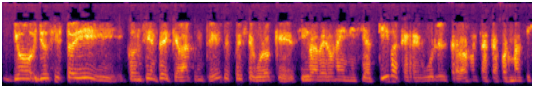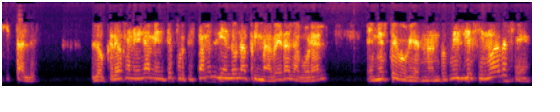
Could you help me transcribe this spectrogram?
yo, yo sí estoy consciente de que va a cumplir. Yo estoy seguro que sí va a haber una iniciativa que regule el trabajo en plataformas digitales lo creo genuinamente porque estamos viviendo una primavera laboral en este gobierno. En 2019 se,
